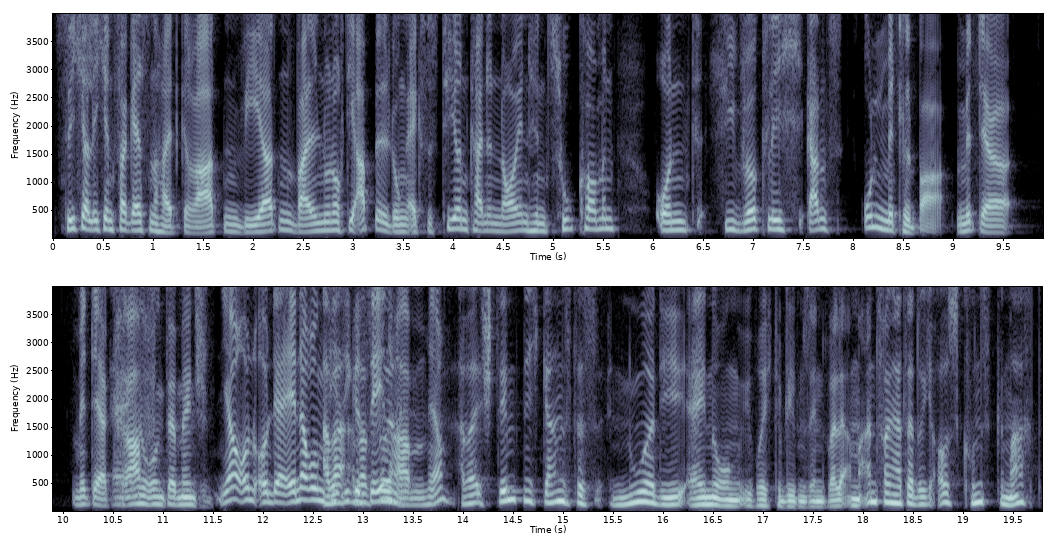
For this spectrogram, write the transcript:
sicherlich in Vergessenheit geraten werden, weil nur noch die Abbildungen existieren, keine neuen hinzukommen und sie wirklich ganz unmittelbar mit der mit der Kraft. Erinnerung der Menschen. Ja, und, und Erinnerungen, die sie gesehen Florian, haben. Ja? Aber es stimmt nicht ganz, dass nur die Erinnerungen übrig geblieben sind, weil am Anfang hat er durchaus Kunst gemacht,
